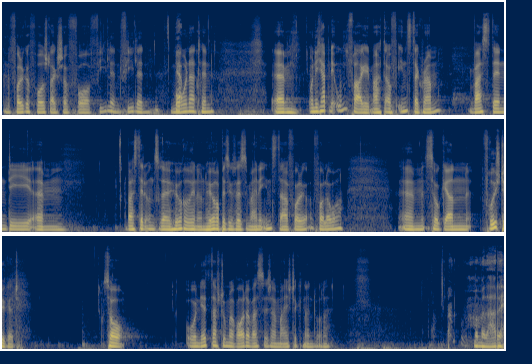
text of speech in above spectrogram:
ein Folgevorschlag schon vor vielen, vielen Ja. Monaten. Ähm, und ich habe eine Umfrage gemacht auf Instagram, was denn die, ähm, was denn unsere Hörerinnen und Hörer, beziehungsweise meine Insta-Follower, ähm, so gern frühstücket. So, und jetzt darfst du mal raten, was ist am meisten genannt wurde. Marmelade.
